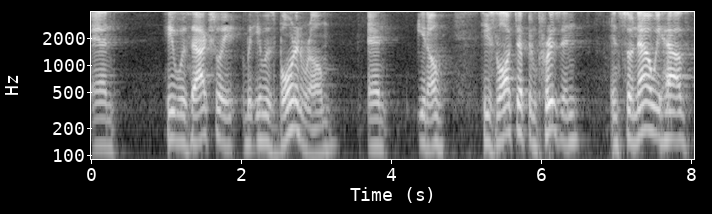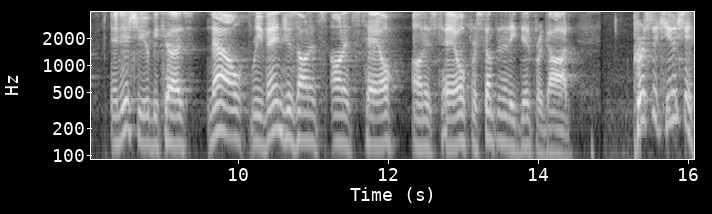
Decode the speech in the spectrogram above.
and he was actually he was born in Rome and you know he's locked up in prison, and so now we have an issue because now revenge is on its on its tail on his tail for something that he did for God. Persecution.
